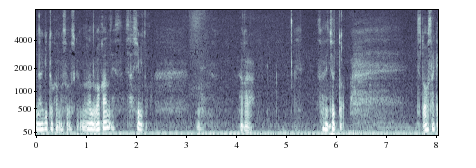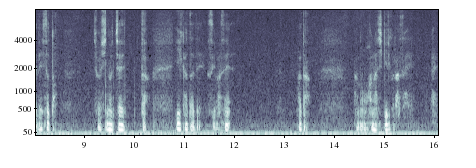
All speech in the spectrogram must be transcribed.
うなぎとかもそうですけどなんで分かんないです。刺身とか、ね、だからそれでちょっとちょっとお酒でちょっと。調子乗っちゃった言い方ですいません。またあのお話聞いてください、はい、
